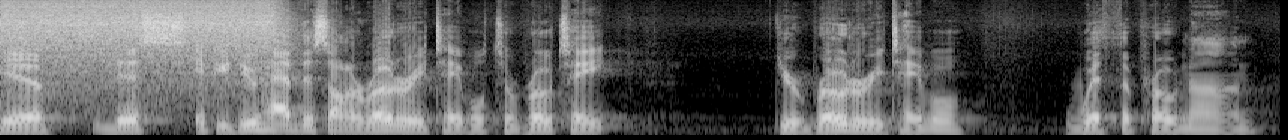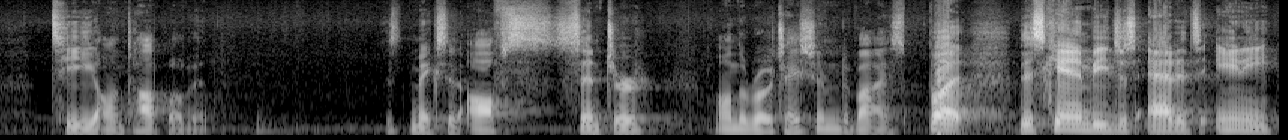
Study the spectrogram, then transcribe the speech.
if this, if you do have this on a rotary table to rotate your rotary table with the Pro 9 T on top of it. This makes it off center on the rotation device. But this can be just added to any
